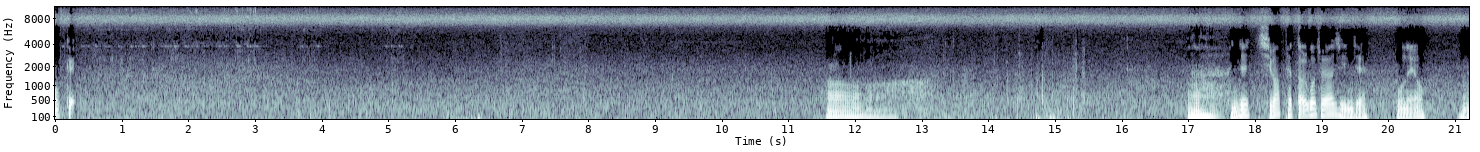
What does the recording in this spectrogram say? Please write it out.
오케이. 아, 아, 이제 집 앞에 떨궈줘야지, 이제. 보네요. 응.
